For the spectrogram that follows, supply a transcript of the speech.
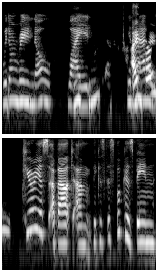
we, don't really know why it, Mhm. it I'm very curious about um, because this book has been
